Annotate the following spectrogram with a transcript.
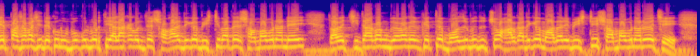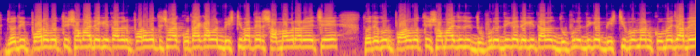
এর পাশাপাশি দেখুন, উপকূলবর্তী এলাকাগুলিতে সকালের দিকে বৃষ্টিপাতের সম্ভাবনা নেই। তবে চিটাগং বিভাগের ক্ষেত্রে বজ্রবিদ্যুৎ সহ হালকা থেকে মাঝারি বৃষ্টির সম্ভাবনা রয়েছে। যদি পরবর্তী সময় দেখি, তাদের পরবর্তী সময় কোথায় কেমন বৃষ্টিপাতের সম্ভাবনা রয়েছে? তো দেখুন, পরবর্তী সময় যদি দুপুরের দিকে দেখি তাহলে দুপুরের দিকে বৃষ্টির পরিমাণ কমে যাবে,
